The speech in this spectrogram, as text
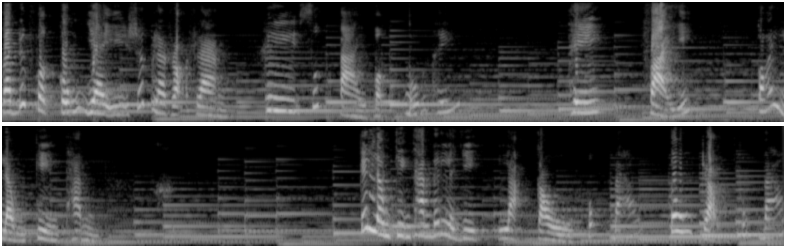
và đức phật cũng dạy rất là rõ ràng, khi xuất tài vật bố thí, thì phải có lòng kiền thành. Cái lòng kiền thành đó là gì? Là cầu phúc báo tôn trọng phúc báo,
